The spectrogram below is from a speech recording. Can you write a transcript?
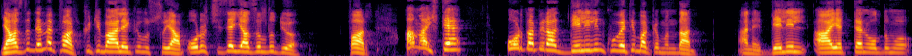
Yazdı demek farz. Kütübe aleykumus sıyam. Oruç size yazıldı diyor. Farz. Ama işte orada biraz delilin kuvveti bakımından hani delil ayetten oldu mu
